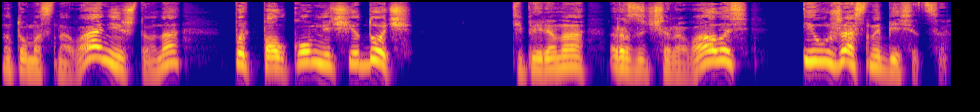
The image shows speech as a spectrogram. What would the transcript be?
на том основании, что она подполковничья дочь. Теперь она разочаровалась и ужасно бесится.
